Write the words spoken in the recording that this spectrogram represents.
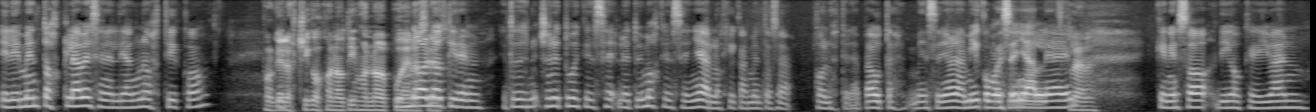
elementos claves en el diagnóstico. Porque los chicos con autismo no pueden no lo tienen. Entonces yo le tuve que le tuvimos que enseñar, lógicamente, o sea, con los terapeutas me enseñaron a mí cómo enseñarle a él. Claro que en eso digo que Iván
